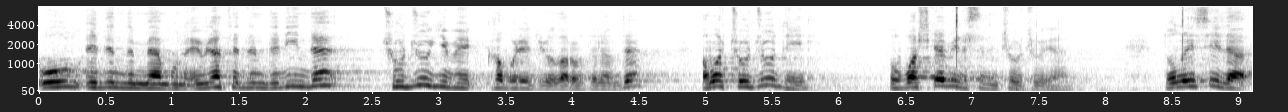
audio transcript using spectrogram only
oğul edindim ben bunu, evlat edindim dediğinde çocuğu gibi kabul ediyorlar o dönemde. Ama çocuğu değil. O başka birisinin çocuğu yani. Dolayısıyla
